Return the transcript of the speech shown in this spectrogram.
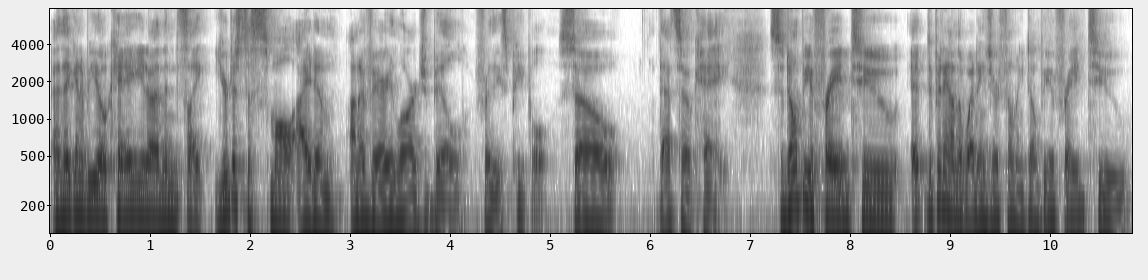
are they going to be okay? You know, and then it's like you're just a small item on a very large bill for these people. So that's okay. So don't be afraid to, depending on the weddings you're filming, don't be afraid to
